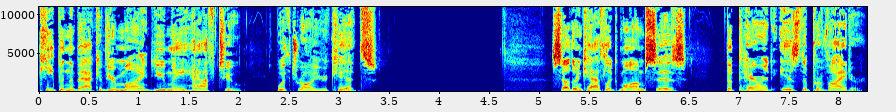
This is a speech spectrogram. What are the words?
keep in the back of your mind. You may have to withdraw your kids. Southern Catholic mom says the parent is the provider,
